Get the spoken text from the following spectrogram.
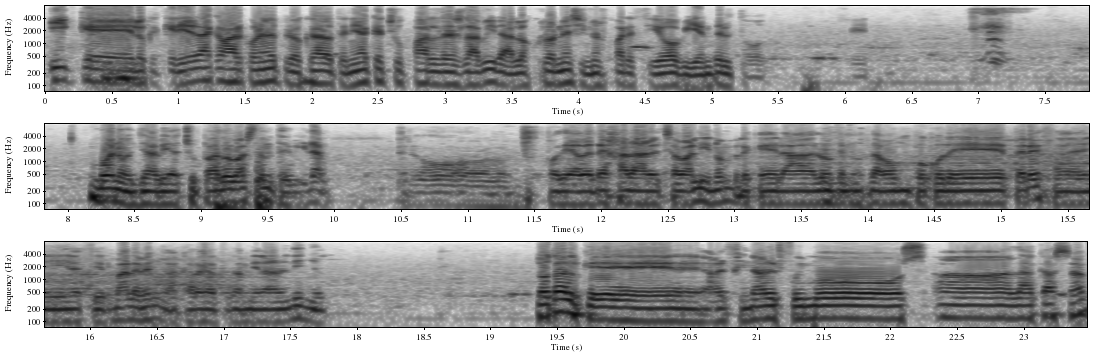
y que lo que quería era acabar con él, pero claro, tenía que chuparles la vida a los clones y no os pareció bien del todo. Bueno, ya había chupado bastante vida, pero podía haber dejado al chavalín, hombre, que era lo que nos daba un poco de pereza y decir, vale, venga, cárgate también al niño. Total, que al final fuimos a la casa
